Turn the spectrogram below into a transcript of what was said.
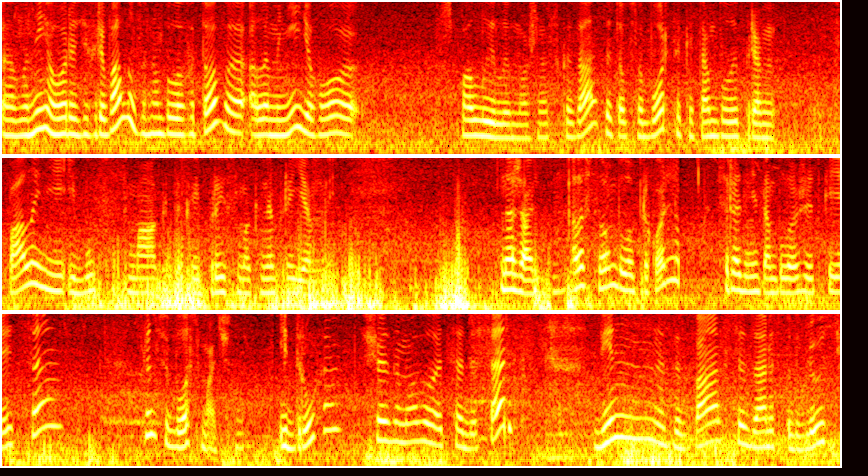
Е, Вони його розігрівали, воно було готове, але мені його спалили, можна сказати. Тобто бортики там були прям спалені і був смак, такий присмак неприємний. На жаль. Але в цілому було прикольно. Всередині там було жидке яйце. В принципі, було смачно. І друге, що я замовила, це десерт. Він називався, зараз подивлюсь.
